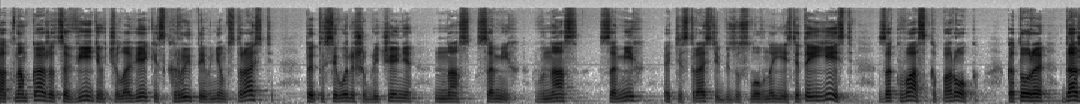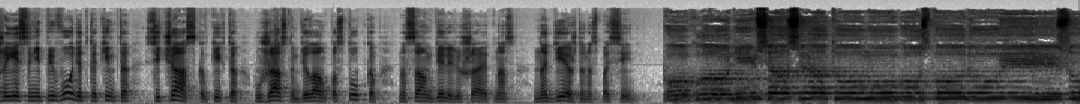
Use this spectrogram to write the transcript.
как нам кажется, видим в человеке скрытые в нем страсти, то это всего лишь обличение нас самих. В нас самих эти страсти, безусловно, есть. Это и есть закваска порока, которая, даже если не приводит к каким-то сейчас, каким-то ужасным делам, поступкам, на самом деле лишает нас надежды на спасение. Поклонимся святому Господу Иисусу.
